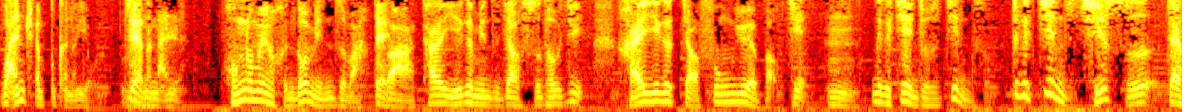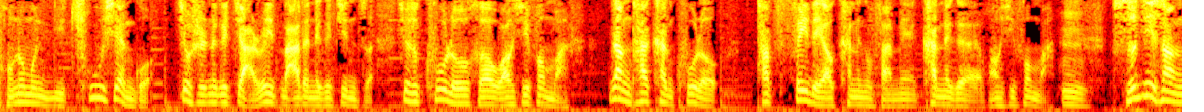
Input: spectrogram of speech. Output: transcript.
完全不可能有这样的男人。《红楼梦》有很多名字吧，对是吧？它一个名字叫石头记，还一个叫风月宝剑。嗯，那个剑就是镜子。这个镜子其实在《红楼梦》里出现过，就是那个贾瑞拿的那个镜子，就是骷髅和王熙凤嘛，让他看骷髅。他非得要看那个反面，看那个王熙凤嘛。嗯，实际上，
